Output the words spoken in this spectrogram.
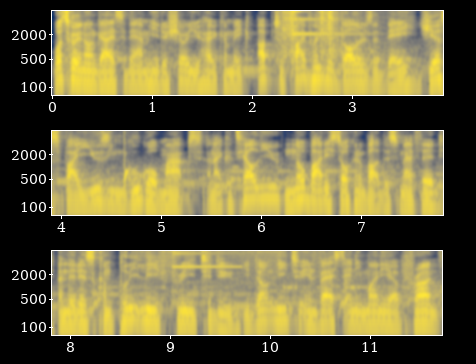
What's going on guys? Today I'm here to show you how you can make up to $500 a day just by using Google Maps. And I can tell you, nobody's talking about this method and it is completely free to do. You don't need to invest any money up front.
